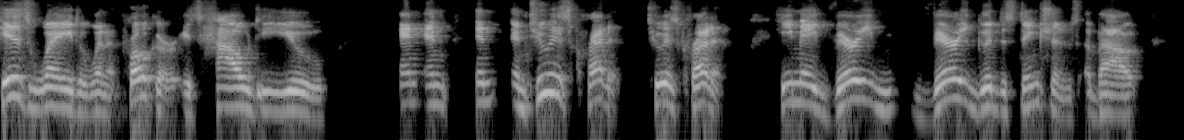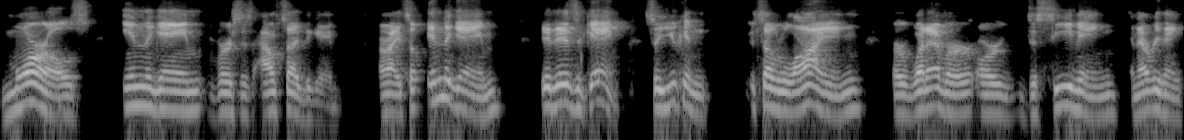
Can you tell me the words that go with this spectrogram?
His way to win at poker is how do you, and and and and to his credit, to his credit, he made very very good distinctions about morals in the game versus outside the game. All right, so in the game, it is a game. So you can so lying or whatever or deceiving and everything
